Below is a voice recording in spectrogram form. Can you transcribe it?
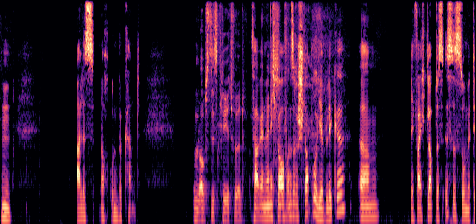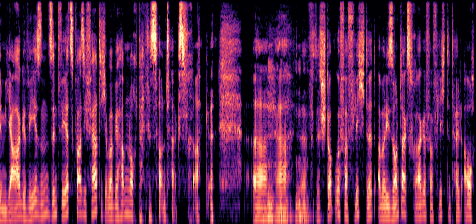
hm, alles noch unbekannt. Und ob es diskret wird. Fabian, wenn ich mal auf unsere Stoppuhr hier blicke, ähm, weil ich glaube, das ist es so mit dem Jahr gewesen, sind wir jetzt quasi fertig, aber wir haben noch deine Sonntagsfrage. Äh, ja, äh, Stoppuhr verpflichtet, aber die Sonntagsfrage verpflichtet halt auch.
